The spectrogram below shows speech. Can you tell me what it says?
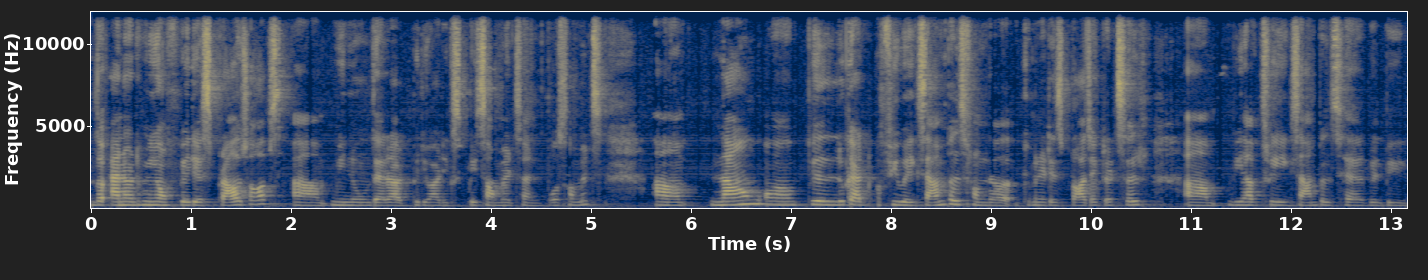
the anatomy of various PROW jobs. Um, we know there are periodic pre-submits and post-submits. Um, now uh, we'll look at a few examples from the Kubernetes project itself. Um, we have three examples here. We'll be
